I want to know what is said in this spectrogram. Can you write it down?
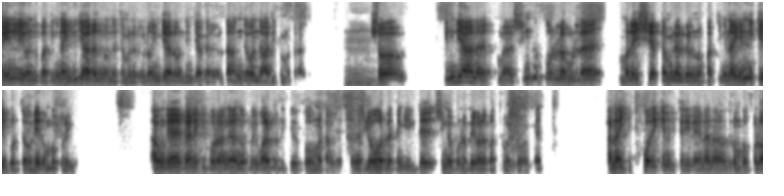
மெயின்லி வந்து பார்த்தீங்கன்னா, இந்தியால இருந்து வந்த தமிழர்களும், இந்தியால வந்து இந்தியாக்காரர்கள் தான் அங்க வந்து ஆதிக்கம் பண்றாங்க. ஸோ இந்தியால ம சிங்கப்பூர்ல உள்ள மலேசிய தமிழர்கள்னு பார்த்தீங்கன்னா, எண்ணிக்கைய பொறுத்தவரை ரொம்ப குறைவு. அவங்க வேலைக்கு போறாங்க. அங்க போய் வாழ்றதுக்கு போக மாட்டாங்க. ஏன்னா ஜோஹர்ல தங்கிக்கிட்டு சிங்கப்பூர்ல போய் வேலை பார்த்துட்டு வந்துருவாங்க. ஆனா இப்போதைக்கு எனக்கு தெரியல. ஏன்னா நான் வந்து ரொம்ப ஃபாலோ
